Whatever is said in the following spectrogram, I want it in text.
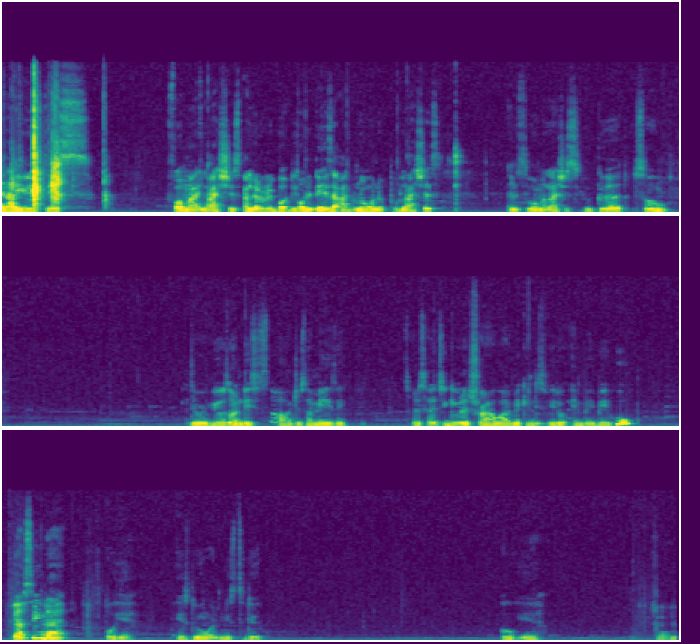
And I use this for my lashes. I literally bought this for the days that I do not want to put lashes and see what my lashes look good. So the reviews on this are just amazing so I decided to give it a try while making this video and baby who y'all seen that oh yeah. It's doing what it needs to do. Oh yeah. Mm.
